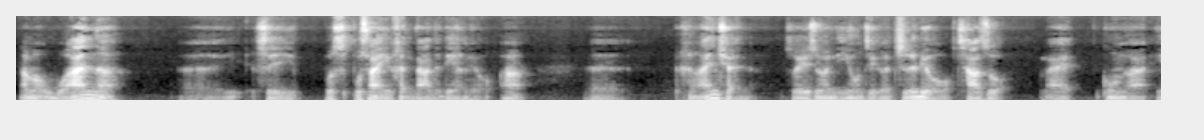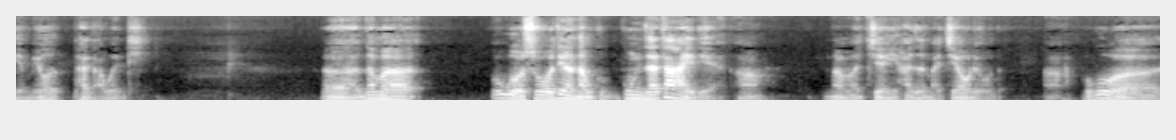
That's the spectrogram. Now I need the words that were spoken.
那么五安呢，呃，是不是不算一个很大的电流啊？呃，很安全的。所以说，你用这个直流插座来。供暖也没有太大问题，呃，那么如果说电热毯功功率再大一点啊，那么建议还是买交流的啊。不过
